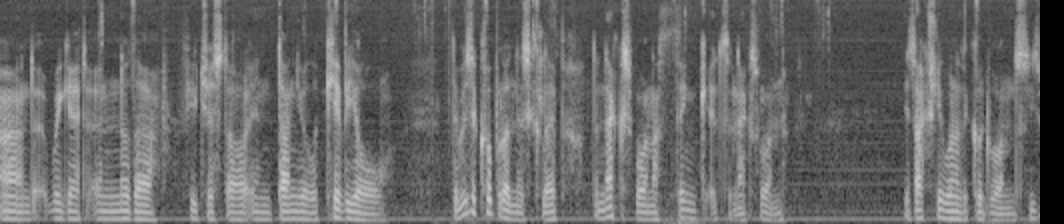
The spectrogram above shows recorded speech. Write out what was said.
And we get another future star in Daniel Kiwior. There is a couple in this clip. The next one, I think it's the next one, is actually one of the good ones. He's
